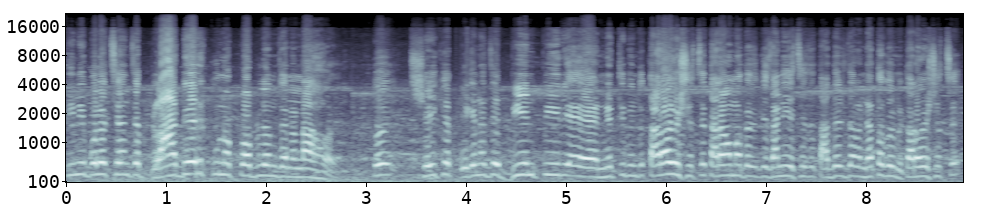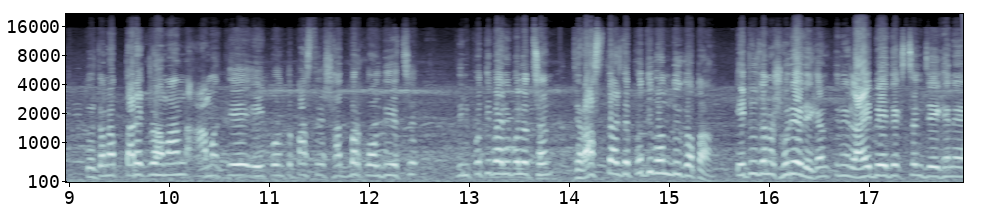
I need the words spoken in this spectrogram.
তিনি বলেছেন যে ব্লাডের কোনো প্রবলেম যেন না হয়। তো সেই ক্ষেত্রে এখানে যে বিএনপির নেতৃবৃন্দ, তারাও এসেছে, তারাও আমাদেরকে জানিয়েছে যে তাদের যারা নেতাকর্মী, তারাও এসেছে। তো জনাব তারেক রহমান আমাকে এই পর্যন্ত পাঁচ থেকে সাতবার কল দিয়েছে। তিনি প্রতিবারই বলেছেন যে রাস্তার যে প্রতিবন্ধকতা এটু যেন সরিয়ে দেয়। কারণ তিনি লাইভে দেখছেন যে এখানে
